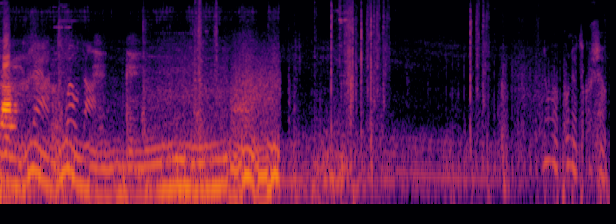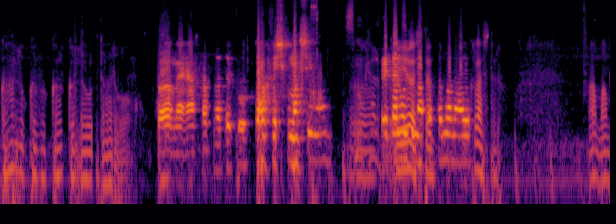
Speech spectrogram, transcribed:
Da, nu. Down. Well done. Nu mă puneți cu șagalul că vă calcă lăutarul. Bă, man, asta frate cu trafic și cu mașina. Some kind of Cred că în E ultima ăsta. săptămână e... Cluster. Am, am.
